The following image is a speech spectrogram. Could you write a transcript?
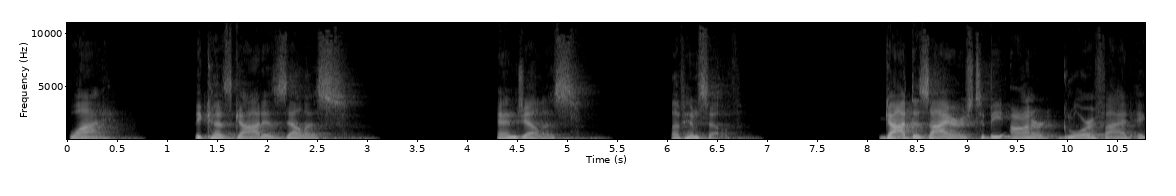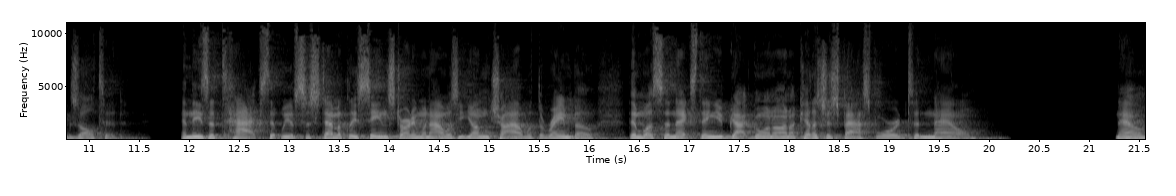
Why? Because God is zealous and jealous of himself. God desires to be honored, glorified, exalted. And these attacks that we have systemically seen starting when I was a young child with the rainbow, then what's the next thing you've got going on? Okay, let's just fast forward to now. Now,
